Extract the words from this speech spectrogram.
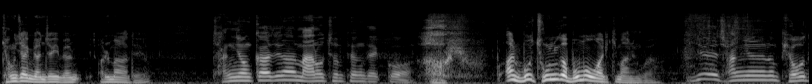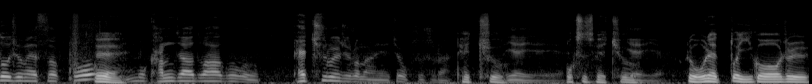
경작 면적이 몇, 얼마나 돼요? 작년까지는 한 15,000평 됐고 아니 뭐 종류가 뭐 뭐가 이렇게 많은 거야? 이제 작년에는 벼도 좀 했었고 예. 뭐 감자도 하고 배추를 주로 많이 했죠, 옥수수랑. 배추, 예, 예, 예. 옥수수 배추. 예, 예. 그럼 올해 또 이거를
